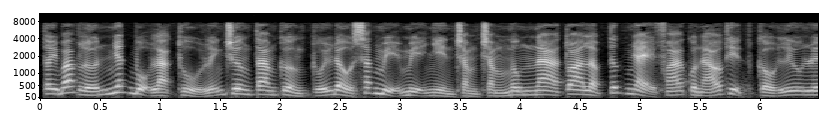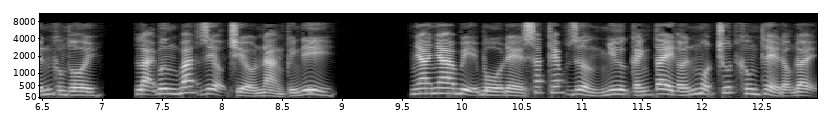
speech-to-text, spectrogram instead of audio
Tây Bắc lớn nhất bộ lạc thủ lĩnh Trương Tam Cường túi đầu sắc mị mị nhìn chằm chằm mông na toa lập tức nhảy phá quần áo thịt cầu lưu luyến không thôi, lại bưng bát rượu chiều nàng kính đi. Nha nha bị bồ đề sắt thép dường như cánh tay ấn một chút không thể động đậy,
